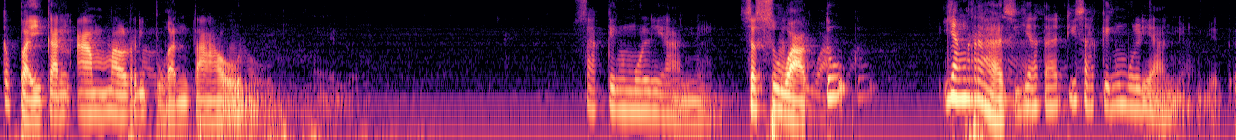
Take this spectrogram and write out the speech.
kebaikan amal ribuan tahun saking muliane sesuatu yang rahasia tadi saking muliane gitu.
